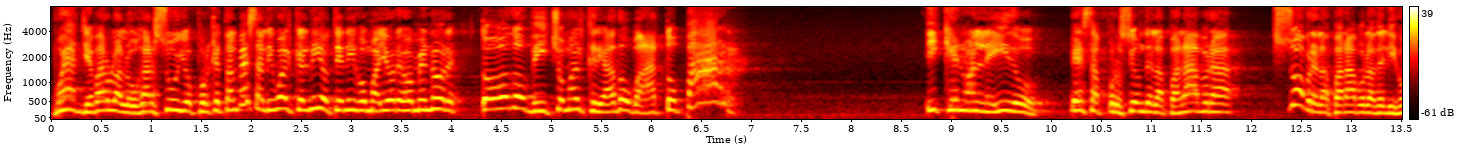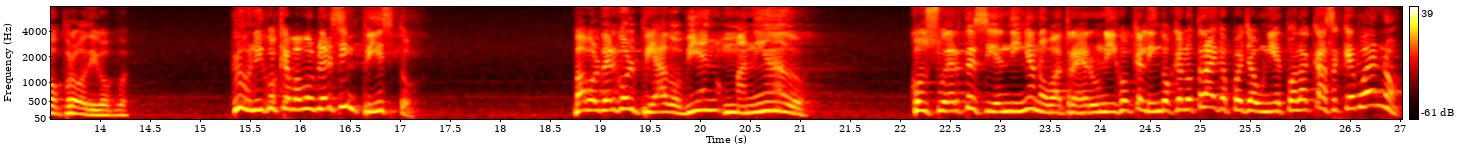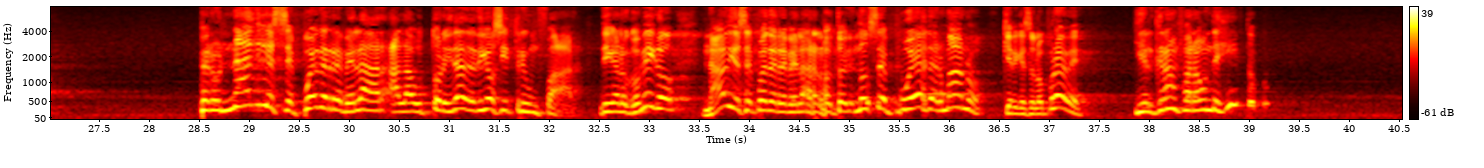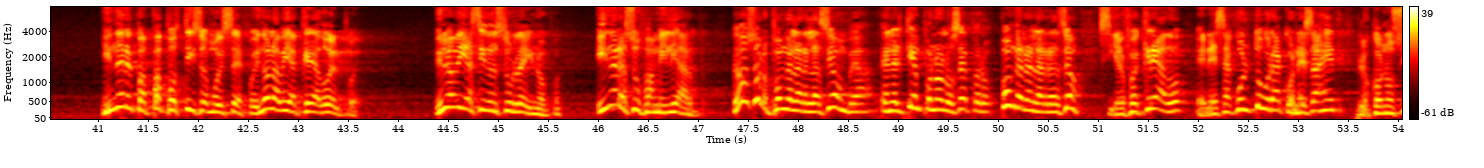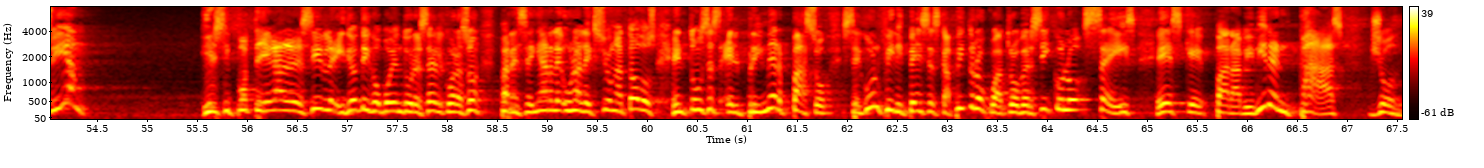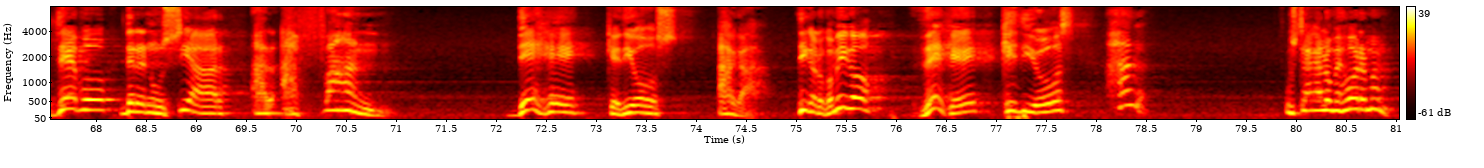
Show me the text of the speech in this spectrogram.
Voy a llevarlo al hogar suyo porque tal vez al igual que el mío tiene hijos mayores o menores. Todo bicho malcriado va a topar. Y que no han leído esa porción de la palabra sobre la parábola del hijo pródigo. Lo único que va a volver sin pisto. Va a volver golpeado, bien maniado. Con suerte, si es niña, no va a traer un hijo, qué lindo que lo traiga, pues ya un nieto a la casa, qué bueno. Pero nadie se puede revelar a la autoridad de Dios y triunfar. Dígalo conmigo, nadie se puede revelar a la autoridad. No se puede, hermano. ¿Quiere que se lo pruebe? Y el gran faraón de Egipto. Pues. Y no era el papá postizo de Moisés, pues, y no lo había creado él, pues. Y no había sido en su reino, pues. Y no era su familiar. Pues. No solo ponga la relación, vea. En el tiempo no lo sé, pero póngalo en la relación. Si él fue creado en esa cultura, con esa gente, lo conocían. Y el cipote llega a decirle, y Dios dijo, voy a endurecer el corazón para enseñarle una lección a todos. Entonces el primer paso, según Filipenses capítulo 4, versículo 6, es que para vivir en paz yo debo de renunciar al afán. Deje que Dios haga. Dígalo conmigo, deje que Dios haga. Usted haga lo mejor, hermano.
